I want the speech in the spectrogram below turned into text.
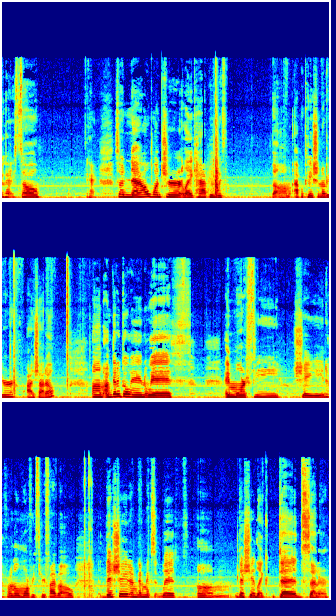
Okay, so, okay. So now, once you're, like, happy with the um, application of your eyeshadow, um, I'm going to go in with a Morphe shade from the Morphe 350. This shade, I'm going to mix it with um, this shade, like, Dead Center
